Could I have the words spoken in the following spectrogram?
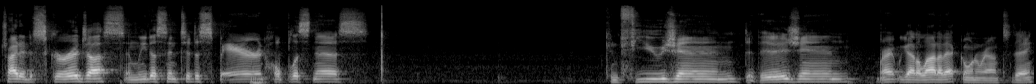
try to discourage us and lead us into despair and hopelessness confusion, division, right? We got a lot of that going around today.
